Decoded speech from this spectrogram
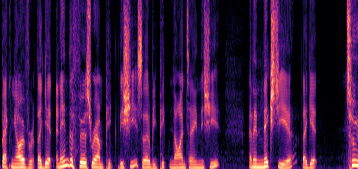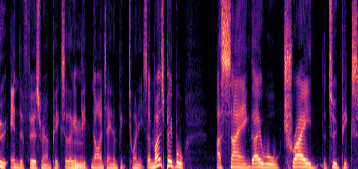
backing over it. They get an end of first round pick this year, so that'll be pick 19 this year, and then next year they get two end of first round picks, so they get pick 19 and pick 20. So most people are saying they will trade the two picks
